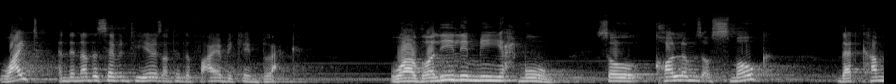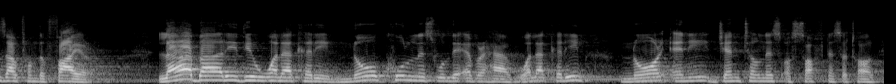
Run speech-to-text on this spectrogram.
white, and then another 70 years until the fire became black. So columns of smoke that comes out from the fire. La baridin wala kareem. No coolness will they ever have. Wala kareem, nor any gentleness or softness at all.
